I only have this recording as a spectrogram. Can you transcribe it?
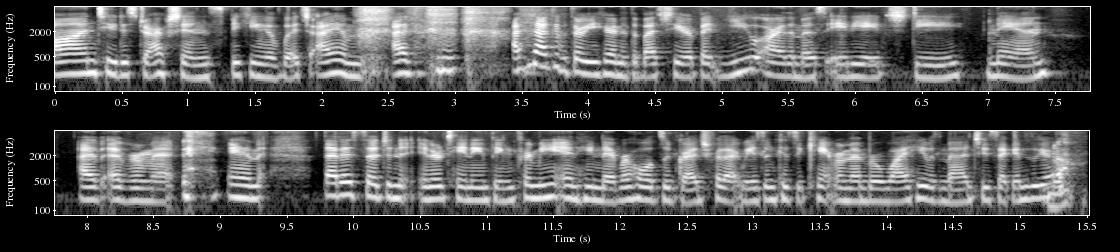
on to distractions. Speaking of which, I am I've, I'm not gonna throw you here under the bus here, but you are the most ADHD man I've ever met. And that is such an entertaining thing for me and he never holds a grudge for that reason because he can't remember why he was mad two seconds ago.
